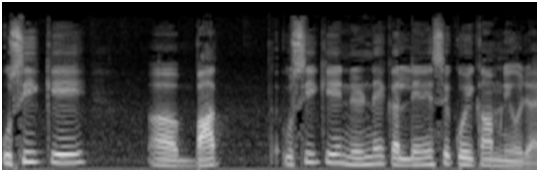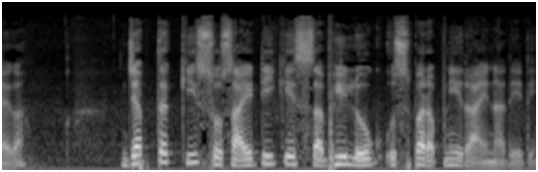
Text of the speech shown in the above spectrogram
उसी के आ, बात उसी के निर्णय कर लेने से कोई काम नहीं हो जाएगा जब तक कि सोसाइटी के सभी लोग उस पर अपनी राय ना दे दें।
